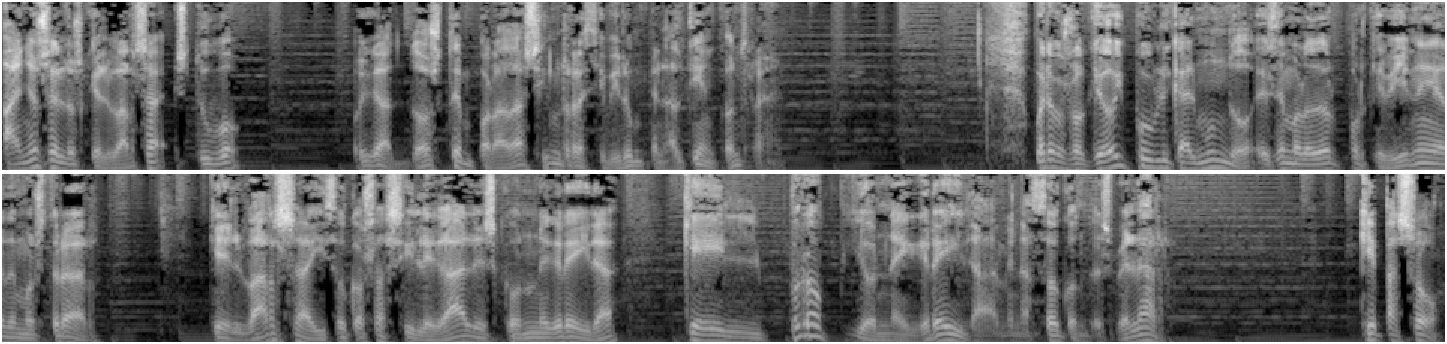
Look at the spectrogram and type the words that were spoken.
Años en los que el Barça estuvo, oiga, dos temporadas sin recibir un penalti en contra. Bueno, pues lo que hoy publica el mundo es demoledor porque viene a demostrar que el Barça hizo cosas ilegales con Negreira que el propio Negreira amenazó con desvelar. ¿Qué pasó?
